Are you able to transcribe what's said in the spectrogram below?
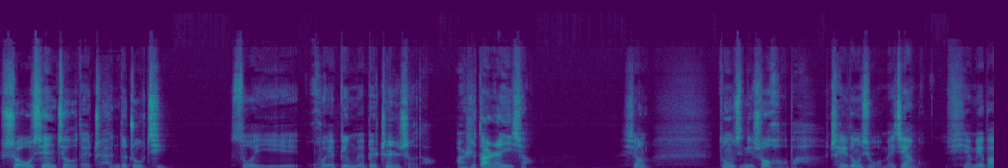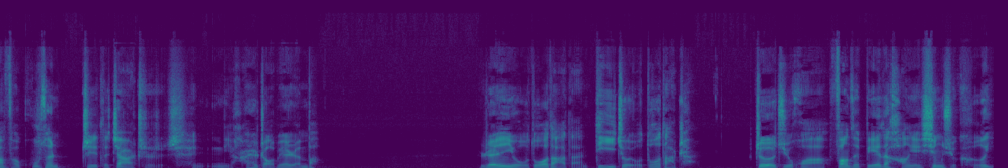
首先就得沉得住气，所以我也并没被震慑到，而是淡然一笑。行了，东西你收好吧，这东西我没见过，也没办法估算这的价值，你还是找别人吧。人有多大胆，地就有多大产。这句话放在别的行业兴许可以，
